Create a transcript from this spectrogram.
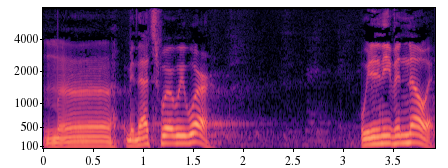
I mean, that's where we were. We didn't even know it.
